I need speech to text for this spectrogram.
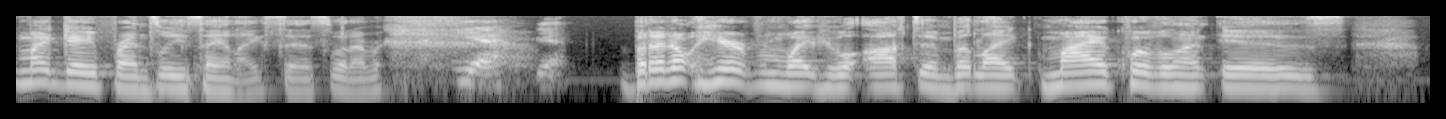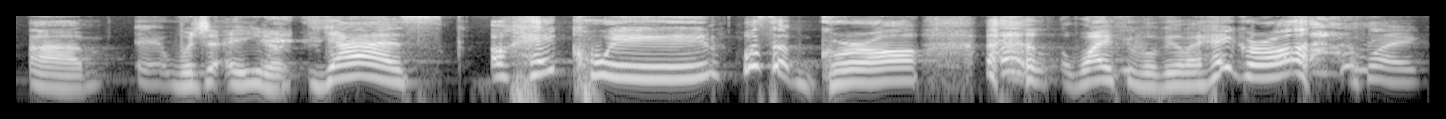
my gay friends we say like sis, whatever. Yeah, yeah. But I don't hear it from white people often. But like my equivalent is, um, which you know, yes, oh hey queen, what's up, girl? White people be like, hey girl. I'm like,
